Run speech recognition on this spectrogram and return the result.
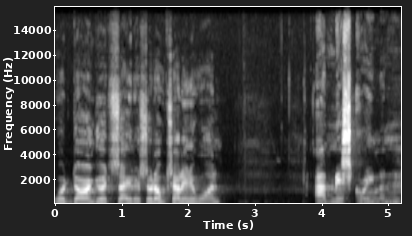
We're darn good sailors, so don't tell anyone. I miss Greenland.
